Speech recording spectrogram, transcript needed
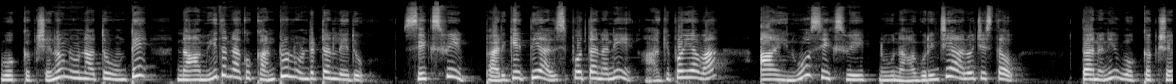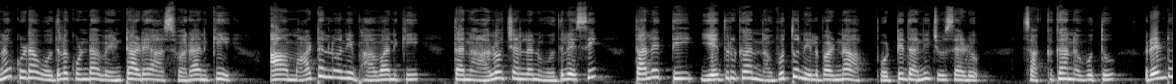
ఒక్క క్షణం నువ్వు నాతో ఉంటే నా మీద నాకు కంట్రోల్ ఉండటం లేదు. సిక్స్ ఫీట్ పరిగెత్తి అలసిపోతానని ఆగిపోయావా? ఆయను సిక్స్ ఫీట్. నువ్వు నా గురించి ఆలోచిస్తావు. తనని ఒక్క క్షణం కూడా వదలకుండా వెంటాడే ఆ స్వరానికి ఆ మాటల్లోని భావానికి తన ఆలోచనలను వదిలేసి తలెత్తి ఎదురుగా నవ్వుతూ నిలబడిన పొట్టిదాన్ని చూశాడు. చక్కగా నవ్వుతూ రెండు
